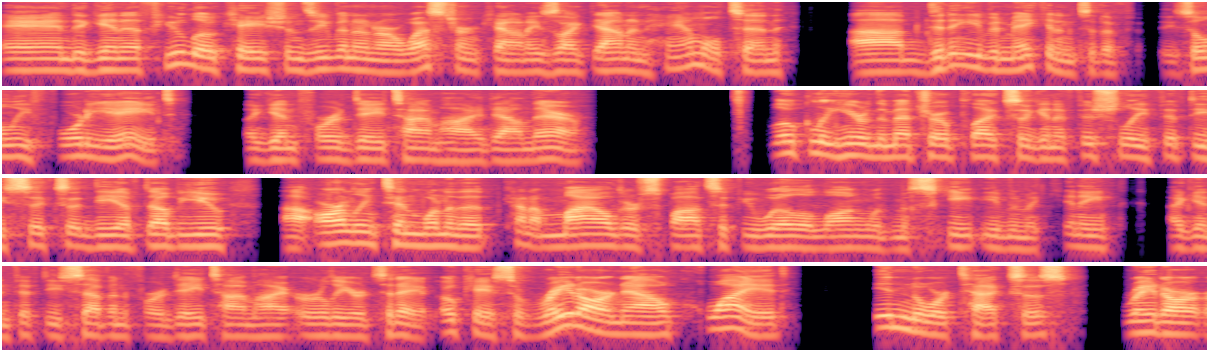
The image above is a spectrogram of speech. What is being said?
And again, a few locations, even in our western counties, like down in Hamilton, um, didn't even make it into the 50s, only 48, again, for a daytime high down there. Locally here in the Metroplex, again, officially 56 at DFW. Uh, Arlington, one of the kind of milder spots, if you will, along with Mesquite, even McKinney, again, 57 for a daytime high earlier today. Okay, so radar now quiet in North Texas radar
